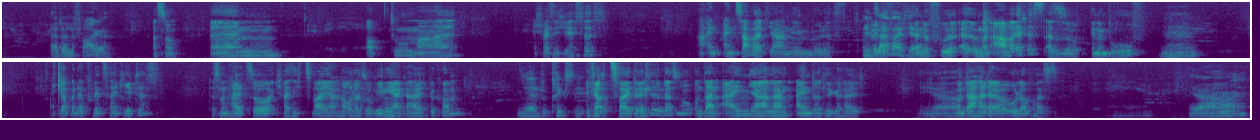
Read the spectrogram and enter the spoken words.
er hat eine Frage. Ach so. Ähm, ob du mal, ich weiß nicht, wie heißt das? Ah, ein, ein Sabbatjahr nehmen würdest. Ein wenn Sabbatjahr? Du, wenn du früher äh, irgendwann arbeitest, also so in einem Beruf, Mhm. ich glaube bei der Polizei geht es, dass man halt so, ich weiß nicht, zwei Jahre oder so weniger Gehalt bekommt. Ja, du kriegst. Ich glaube zwei Drittel oder so und dann ein Jahr lang ein Drittel Gehalt. Ja. Und da halt aber Urlaub hast. Ja.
